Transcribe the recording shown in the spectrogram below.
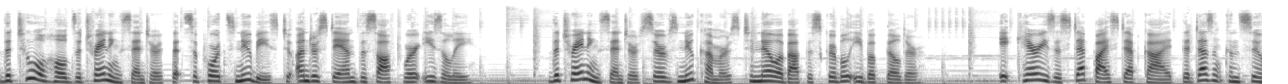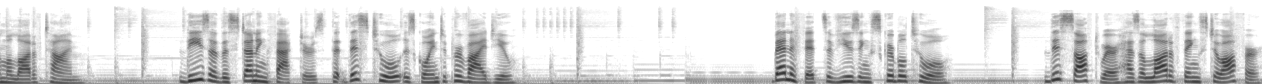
The tool holds a training center that supports newbies to understand the software easily. The training center serves newcomers to know about the Sqribble ebook builder. It carries a step-by-step guide that doesn't consume a lot of time. These are the stunning factors that this tool is going to provide you. Benefits of using Sqribble tool. This software has a lot of things to offer,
